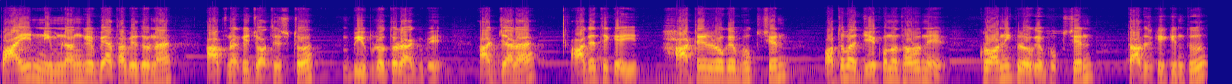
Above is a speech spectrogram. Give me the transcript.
পায়ের নিম্নাঙ্গে ব্যথা বেদনা আপনাকে যথেষ্ট বিব্রত রাখবে। আর যারা আগে থেকেই হার্টের রোগে ভুগছেন অথবা যে কোনো ধরনের ক্রনিক রোগে ভুগছেন, তাদেরকে কিন্তু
